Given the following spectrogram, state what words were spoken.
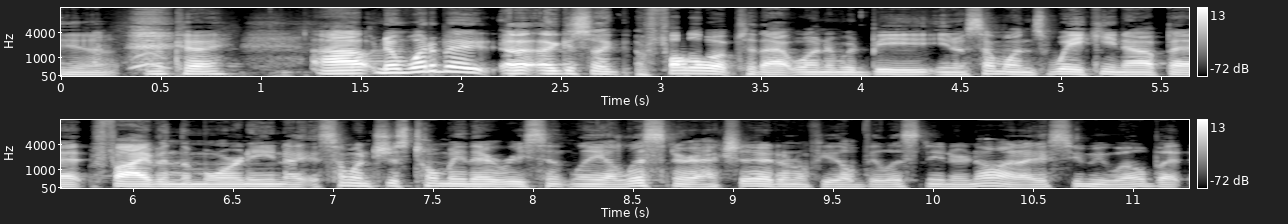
yeah. Okay. Uh, now, what about? Uh, I guess like a follow up to that one it would be, you know, someone's waking up at five in the morning. I, someone just told me there recently, a listener actually. I don't know if he'll be listening or not. I assume he will, but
